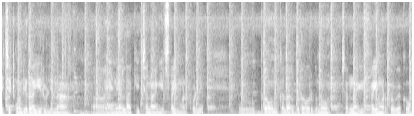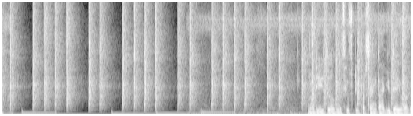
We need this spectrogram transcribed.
ಹೆಚ್ಚಿಟ್ಕೊಂಡಿರೋ ಈರುಳ್ಳಿನ ಎಣ್ಣೆಯಲ್ಲಿ ಹಾಕಿ ಚೆನ್ನಾಗಿ ಫ್ರೈ ಮಾಡ್ಕೊಳ್ಳಿ. ಬ್ರೌನ್ ಕಲರ್ ಬರೋವರೆಗೂ ಚೆನ್ನಾಗಿ ಫ್ರೈ ಮಾಡ್ಕೋಬೇಕು. ನೋಡಿ, ಇದು ಒಂದು ಫಿಫ್ಟಿ ಪರ್ಸೆಂಟ್ ಆಗಿದೆ ಇವಾಗ.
